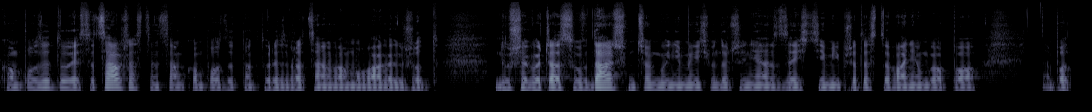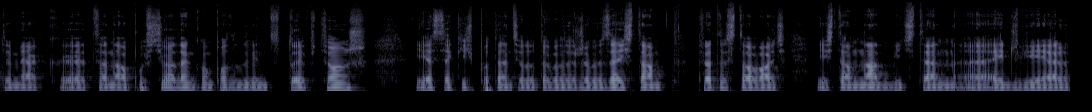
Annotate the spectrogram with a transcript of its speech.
kompozytu. Jest to cały czas ten sam kompozyt, na który zwracałem Wam uwagę już od dłuższego czasu. W dalszym ciągu nie mieliśmy do czynienia z zejściem i przetestowaniem go po po tym jak e, cena opuściła ten kompozyt, więc tutaj wciąż jest jakiś potencjał do tego, żeby zejść tam, przetestować, gdzieś tam nadbić ten e, HVL, e,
